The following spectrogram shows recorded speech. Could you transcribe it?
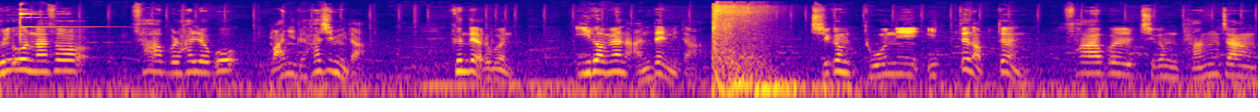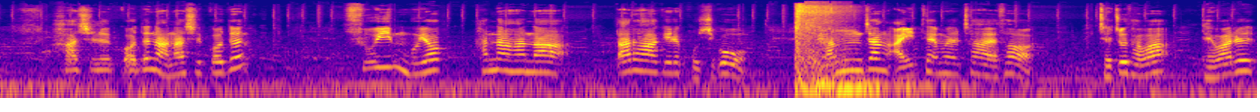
그리고 나서 사업을 하려고 많이들 하십니다. 근데 여러분, 이러면 안 됩니다. 지금 돈이 있든 없든, 사업을 지금 당장 하실 거든 안 하실 거든, 수입 무역 하나하나 따라하기를 보시고 당장 아이템을 찾아서 제조사와 대화를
